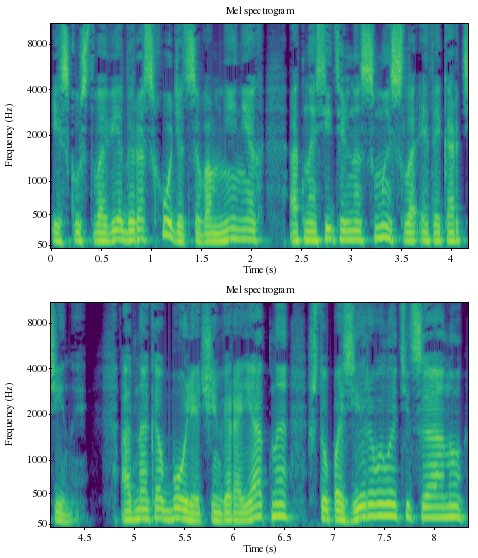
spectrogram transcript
Искусствоведы расходятся во мнениях относительно смысла этой картины. Однако более чем вероятно, что позировала Тициану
